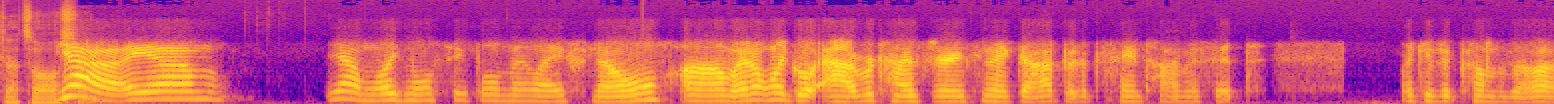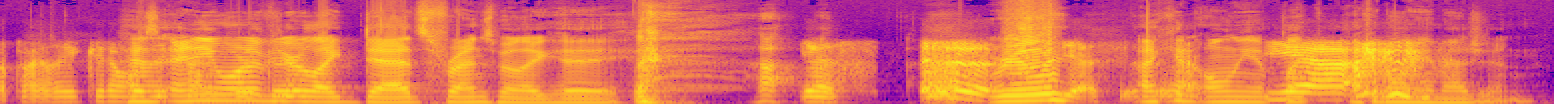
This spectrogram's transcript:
That's awesome. Yeah, I um, yeah, like most people in my life know. Um, I don't like go advertise or anything like that, but at the same time, if it, like, if it comes up, I like. I don't. Has really any one of your it. like dad's friends been like, "Hey"? Yes. Really? Yes. yes I can yeah. only like, Yeah. I can only imagine.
